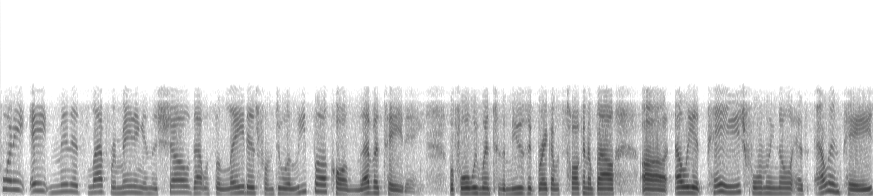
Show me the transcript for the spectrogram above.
28 minutes left remaining in the show. That was the latest from Dua Lipa called Levitating. Before we went to the music break, I was talking about uh, Elliot Page, formerly known as Ellen Page.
